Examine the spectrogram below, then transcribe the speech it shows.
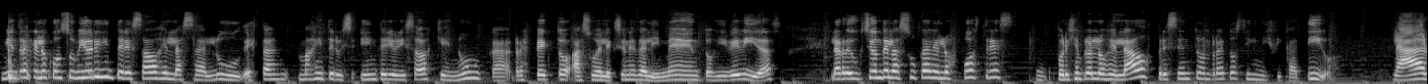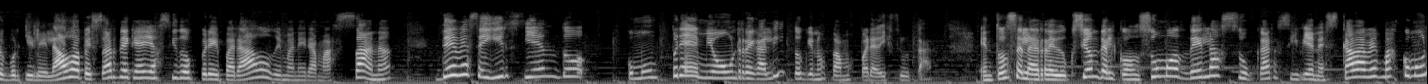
Mientras que los consumidores interesados en la salud están más interiorizados que nunca respecto a sus elecciones de alimentos y bebidas, la reducción del azúcar en los postres, por ejemplo los helados, presenta un reto significativo. Claro, porque el helado, a pesar de que haya sido preparado de manera más sana, debe seguir siendo como un premio o un regalito que nos damos para disfrutar. Entonces la reducción del consumo del azúcar, si bien es cada vez más común,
